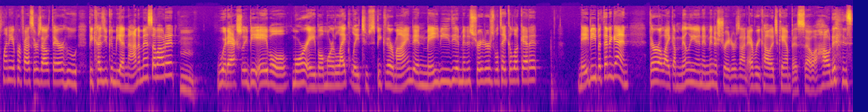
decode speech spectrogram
plenty of professors out there who, because you can be anonymous about it, hmm. would actually be able, more able, more likely to speak their mind, and maybe the administrators will take a look at it. Maybe, but then again, there are like a million administrators on every college campus. So how does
